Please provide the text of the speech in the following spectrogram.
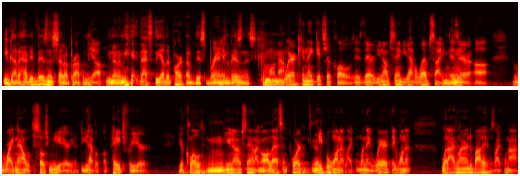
you got to have your business set up properly. Yep. You know what I mean? That's the other part of this branding Yeah. business. Come on now. Where can they get your clothes? Is there, you know what I'm saying? Do you have a website? Mm-hmm. Is there uh right now with the social media area, do you have a, a page for your your clothing? Mm-hmm. You know what I'm saying? Like all that's important. People want to like when they wear it, they want to what I learned about it is like when I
